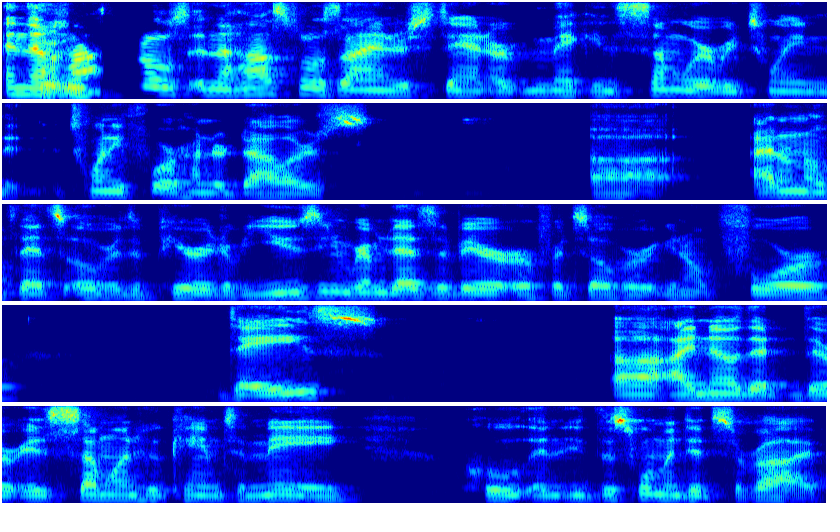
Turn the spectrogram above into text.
And the so hospitals, and the hospitals, I understand, are making somewhere between twenty four hundred dollars. Uh, I don't know if that's over the period of using remdesivir or if it's over, you know, four days. Uh, I know that there is someone who came to me, who and this woman did survive,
